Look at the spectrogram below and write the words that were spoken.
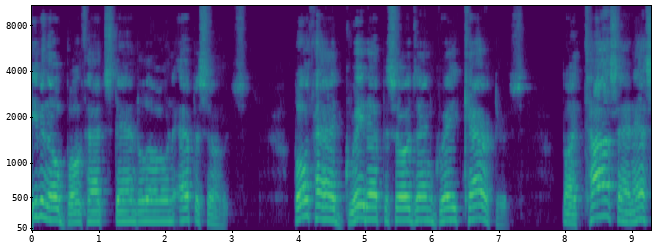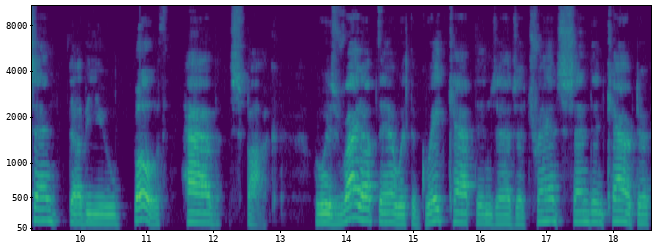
even though both had standalone episodes. Both had great episodes and great characters, but TOS and SNW both have Spock, who is right up there with the great captains as a transcendent character.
